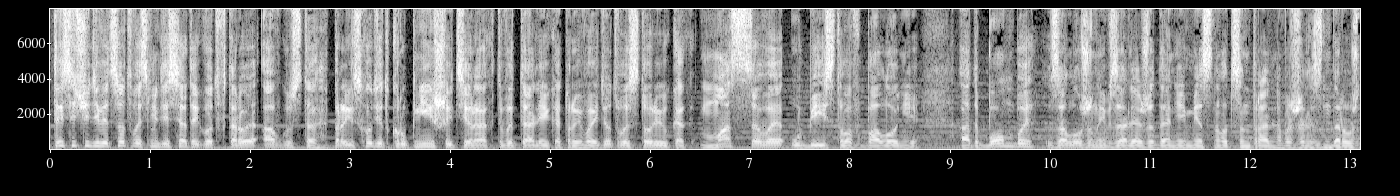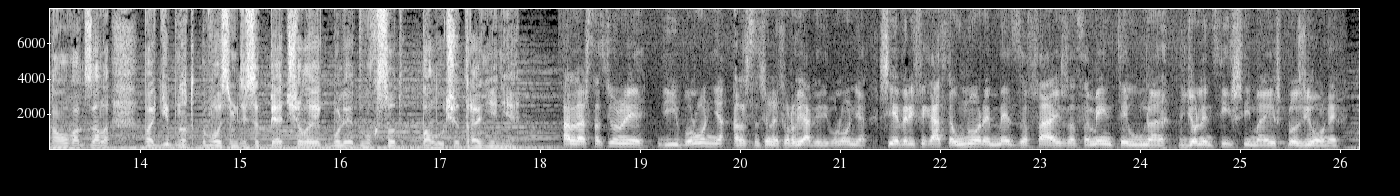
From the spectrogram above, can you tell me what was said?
1980 год, 2 августа, происходит крупнейший теракт в Италии, который войдет в историю как массовое убийство в Болонии. От бомбы, заложенной в зале ожидания местного центрального железнодорожного вокзала, погибнут 85 человек, более 200 получат ранения. Alla stazione Bologna, alla stazione ferroviaria di Bologna, si è verificata un'ora e mezza fa esattamente una violentissima esplosione.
